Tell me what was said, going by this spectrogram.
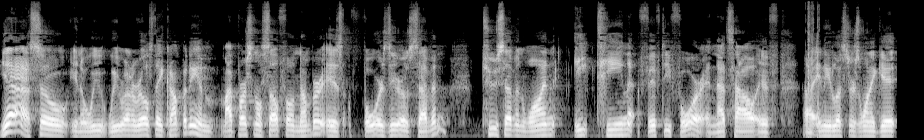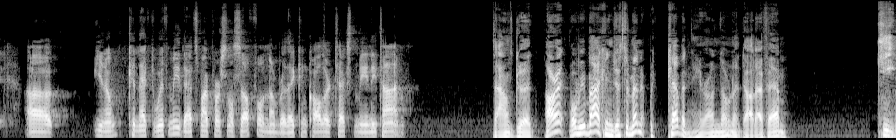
Yeah, so you know we we run a real estate company, and my personal cell phone number is 407 271 1854, and that's how if uh, any listeners want to get. Uh, you know, connect with me. That's my personal cell phone number. They can call or text me anytime. Sounds good. All right, we'll be back in just a minute with Kevin here on Nona.fm. Keep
